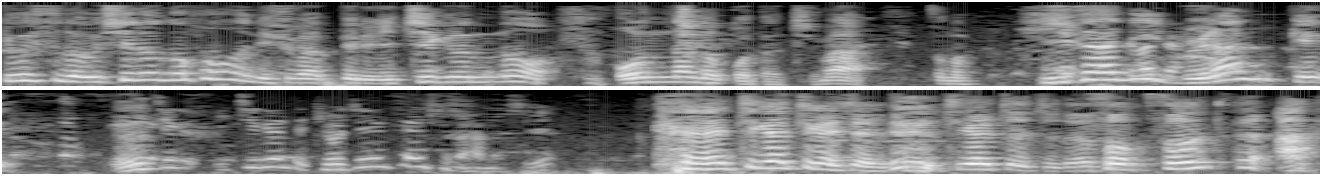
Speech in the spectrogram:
教室の後ろの方に座ってる一軍の女の子たちは、その膝にブランケ、う一軍一軍って巨人選手の話？違う違う違う。違う違う違う。そ、そ、あ、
